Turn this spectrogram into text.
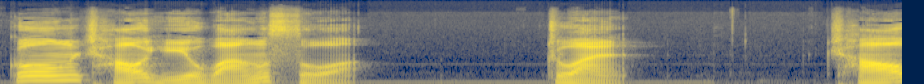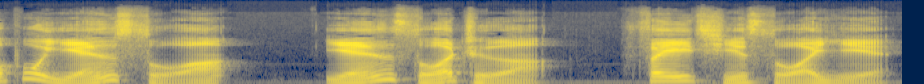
公朝于王所，传朝不言所，言所者非其所也。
